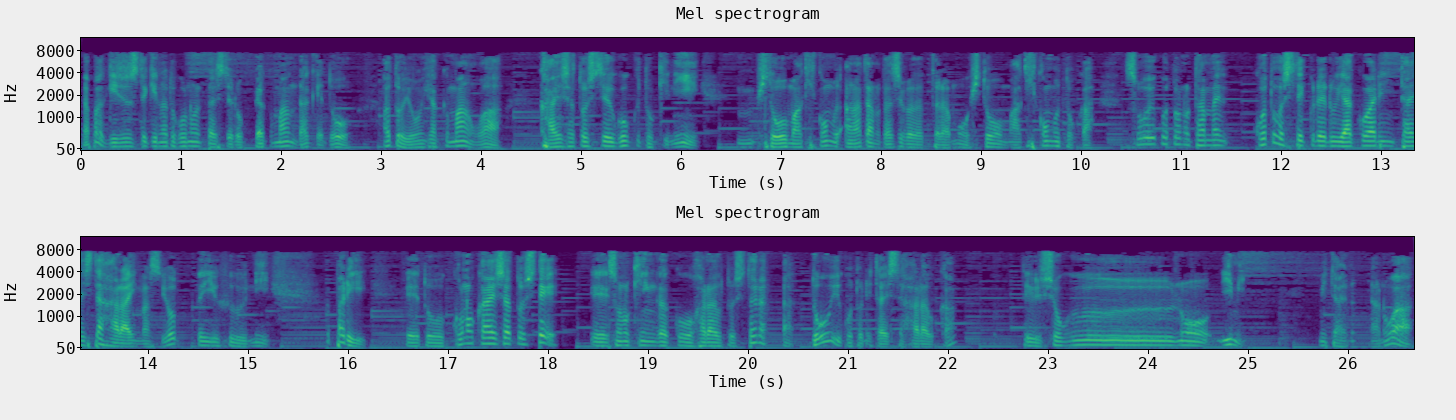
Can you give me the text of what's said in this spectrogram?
やっぱ技術的なところに対して600万だけど、あと400万は会社として動くときに人を巻き込む、あなたの立場だったらもう人を巻き込むとか、そういうことのため、ことをしてくれる役割に対して払いますよっていうふうに、やっぱり、えっ、と、この会社として、えーその金額を払うとしたら、どういうことに対して払うかっていう処遇の意味みたいなのは、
